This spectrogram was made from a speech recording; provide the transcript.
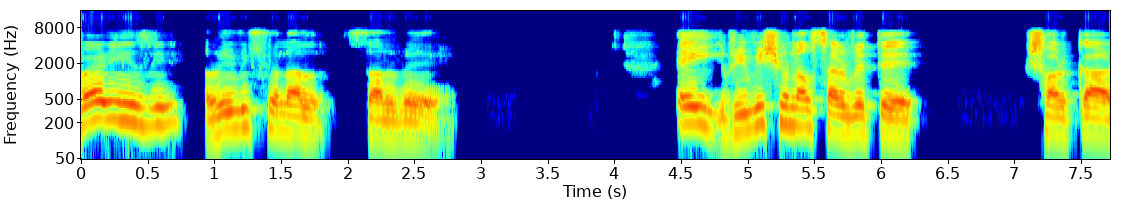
ভেরি ইজি রিভিশনাল সার্ভে এই রিভিশনাল সার্ভেতে সরকার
